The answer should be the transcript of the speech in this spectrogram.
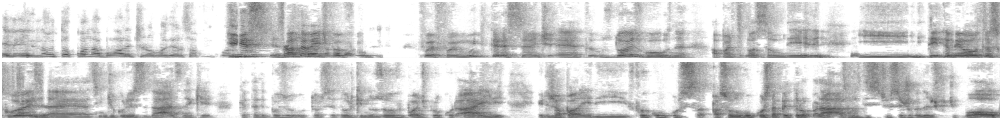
ele, ele, não tocou na bola e tirou o goleiro só com Isso, exatamente. Foi, foi, foi, foi muito interessante é, os dois gols, né? A participação dele e, e tem também outras coisas, é, assim, de curiosidades, né? Que, que até depois o torcedor que nos ouve pode procurar. Ele, ele já ele foi concurso, passou no concurso da Petrobras, mas decidiu ser jogador de futebol.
